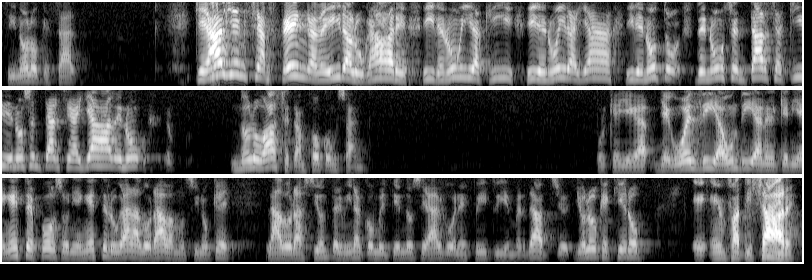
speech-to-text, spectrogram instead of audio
sino lo que sale. Que alguien se abstenga de ir a lugares y de no ir aquí y de no ir allá y de no, de no sentarse aquí, de no sentarse allá, de no... No lo hace tampoco un santo. Porque llegó el día, un día en el que ni en este pozo ni en este lugar adorábamos, sino que la adoración termina convirtiéndose algo en espíritu y en verdad. Yo, lo que quiero eh, enfatizar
